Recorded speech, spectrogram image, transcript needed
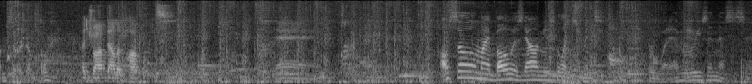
I'm sorry, Dumbledore. I dropped out of Hogwarts. Dang. Also, my bow is now a musical instrument. For whatever necessary.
